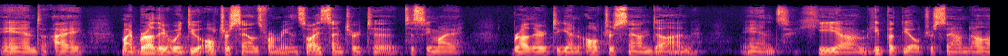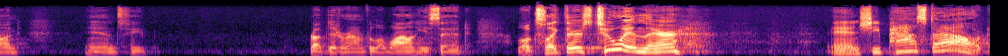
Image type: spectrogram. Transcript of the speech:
and I, my brother would do ultrasounds for me. And so I sent her to, to see my brother to get an ultrasound done. And he, um, he put the ultrasound on, and he rubbed it around for a little while, and he said, Looks like there's two in there. And she passed out.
